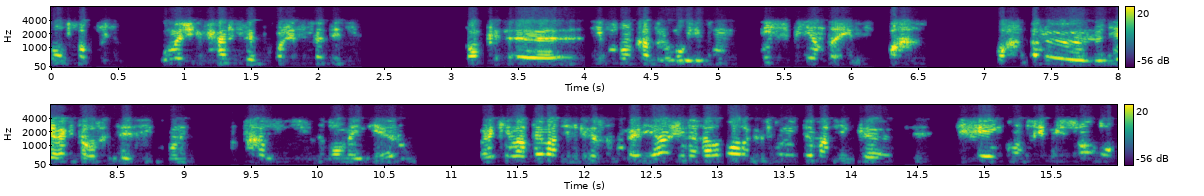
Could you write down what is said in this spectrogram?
l'entreprise, ou je suis pas les projet stratégique. Donc, dis-vous euh, niveau d'encadrement, il est bien d'ailleurs. Par le, le directeur de thèse, il est très sensible dans mes guerres. Mais la thématique de ce généralement, c'est une thématique euh, qui fait une contribution, donc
